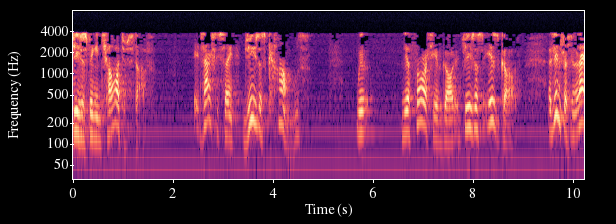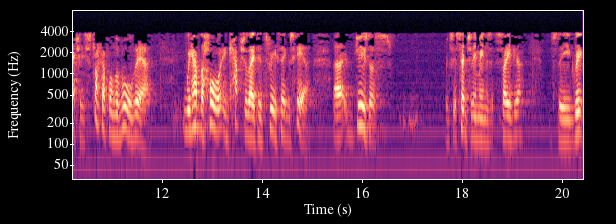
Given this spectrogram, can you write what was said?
Jesus being in charge of stuff. It's actually saying Jesus comes with the authority of God. Jesus is God. It's interesting that actually stuck up on the wall there, we have the whole encapsulated three things here. Uh, Jesus, which essentially means Saviour. It's the Greek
